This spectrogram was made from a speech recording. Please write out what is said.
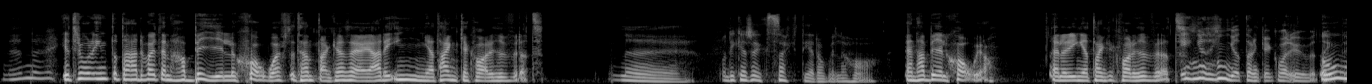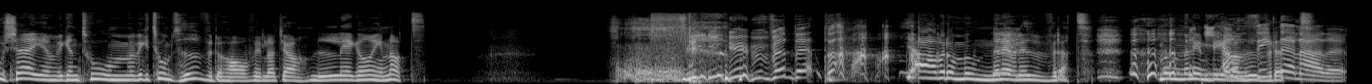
nej, nej. Jag tror inte att det hade varit en habil show efter tentan kan jag säga. Jag hade inga tankar kvar i huvudet. Nej. Och det är kanske är exakt det de ville ha. En habil show ja. Eller inga tankar kvar i huvudet. Inga, inga tankar kvar i huvudet. Oh tjejen vilken tom, vilket tomt huvud du har. Vill du att jag lägger in något? I huvudet! Ja vadå munnen är väl i huvudet? Munnen är en I del av huvudet. ansikten är det.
